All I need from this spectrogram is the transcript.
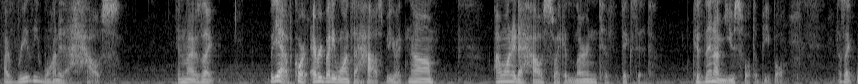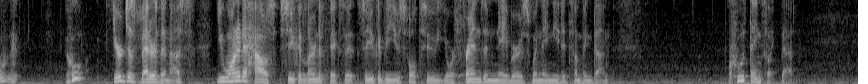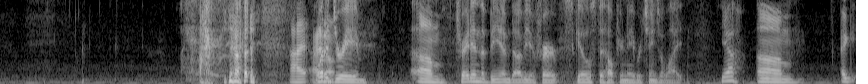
I really wanted a house. And I was like, well, yeah, of course. Everybody wants a house, but you're like, no, I wanted a house so I could learn to fix it. Because then I'm useful to people. I was like, who? You're just better than us. You wanted a house so you could learn to fix it, so you could be useful to your friends and neighbors when they needed something done. Who thinks like that? yeah, I, I what a dream. Um, Trade in the BMW for skills to help your neighbor change a light. yeah. Um, I,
